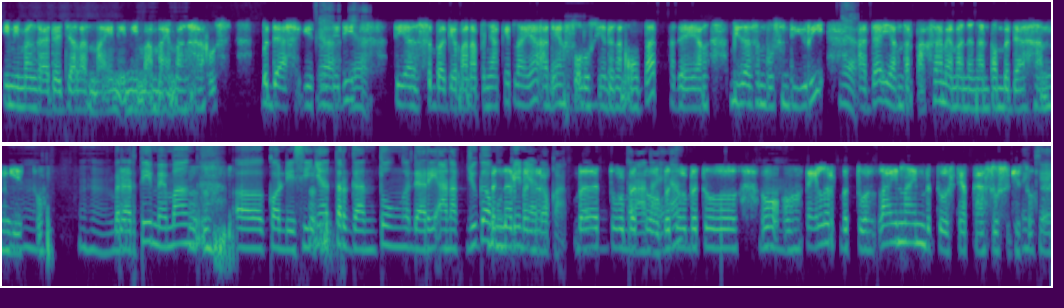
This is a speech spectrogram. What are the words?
ini mah nggak ada jalan lain, ini mah memang harus bedah gitu. Yeah, Jadi yeah. dia sebagaimana penyakit lah ya, ada yang solusinya dengan obat, ada yang bisa sembuh sendiri, yeah. ada yang terpaksa memang dengan pembedahan gitu. Hmm. Hmm, berarti memang hmm. uh, kondisinya tergantung dari anak juga benar, mungkin ya, benar. ya dok? Betul betul ya? betul betul hmm. oh, oh, Taylor betul lain-lain betul setiap kasus gitu. Okay.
